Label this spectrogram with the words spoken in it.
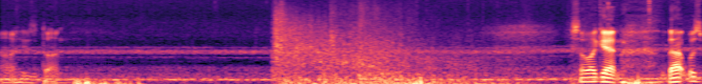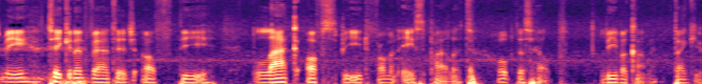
Oh, he's done. So again, that was me taking advantage of the lack of speed from an ace pilot. Hope this helped. Leave a comment. Thank you.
